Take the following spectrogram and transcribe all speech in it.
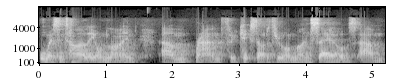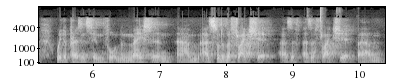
almost entirely online um, brand through Kickstarter, through online sales, um, with a presence in Fortnum Mason um, as sort of a flagship, as a, as a flagship um,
